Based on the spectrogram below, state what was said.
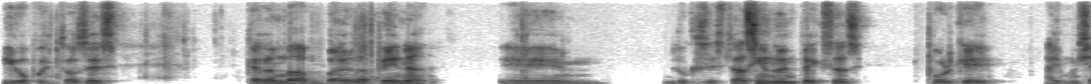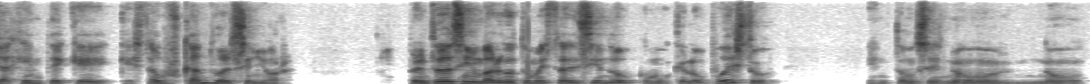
digo, pues entonces caramba, vale la pena eh, lo que se está haciendo en Texas porque hay mucha gente que, está buscando al Señor. Pero entonces, sin embargo, tú me estás diciendo como que lo opuesto. Entonces no, no,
